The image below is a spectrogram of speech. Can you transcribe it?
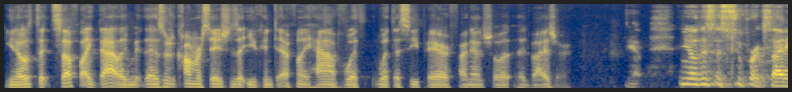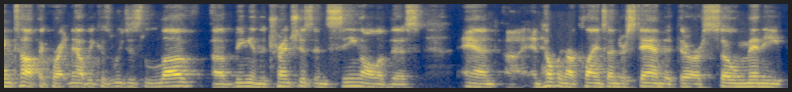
You know th- stuff like that. Like those are conversations that you can definitely have with with a CPA or financial advisor. Yeah. You know, this is a super exciting topic right now because we just love uh, being in the trenches and seeing all of this and uh, and helping our clients understand that there are so many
